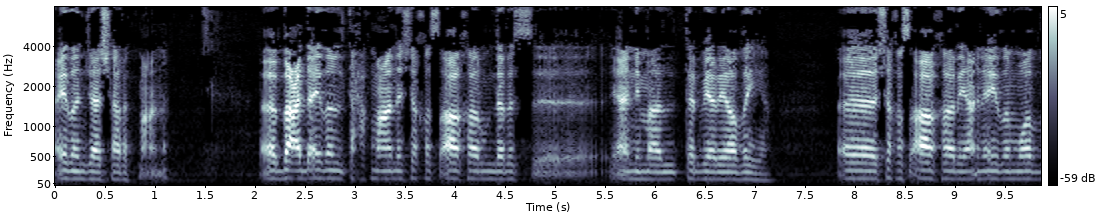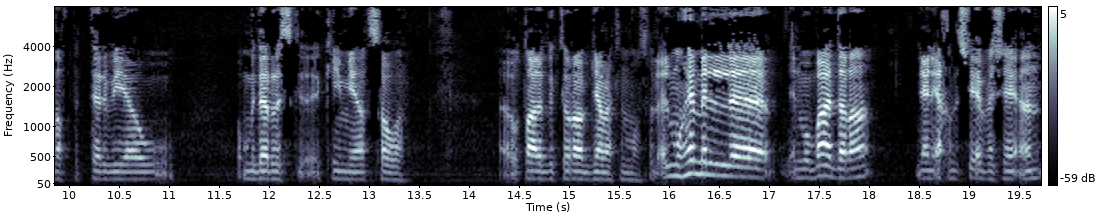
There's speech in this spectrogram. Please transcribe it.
أيضا جاء شارك معنا. بعد أيضا التحق معنا شخص آخر مدرس آه، يعني مال التربية الرياضية. آه، شخص آخر يعني أيضا موظف بالتربية ومدرس كيمياء تصور وطالب دكتوراه بجامعة الموصل. المهم المبادرة يعني أخذ شيئا فشيئا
